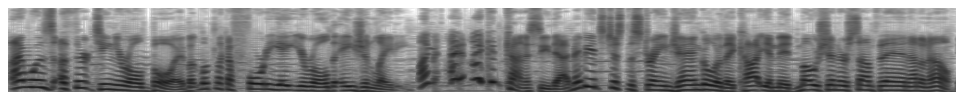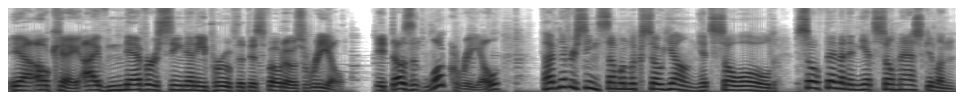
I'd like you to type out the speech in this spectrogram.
I was a 13 year old boy, but looked like a 48 year old Asian lady. I'm, I, I could kind of see that. Maybe it's just the strange angle or they caught you mid motion or something. I don't know. Yeah, okay. I've never seen any proof that this photo's real. It doesn't look real, I've never seen someone look so young yet so old, so feminine yet so masculine,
